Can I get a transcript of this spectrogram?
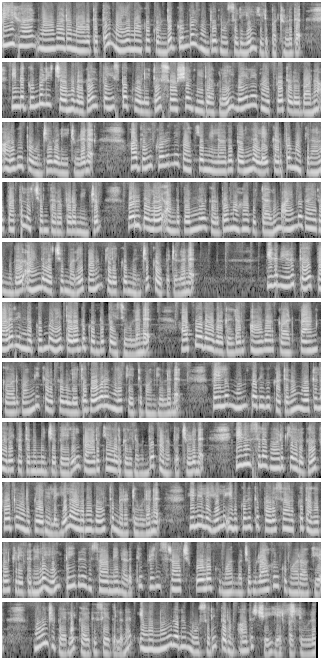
பீகார் நாவாடா மாவட்டத்தை மையமாக கொண்டு கும்பல் ஒன்று மோசடியில் ஈடுபட்டுள்ளது. இந்த கும்பலைச் சேர்ந்தவர்கள் பேஸ்புக் உள்ளிட்ட சோசியல் மீடியாக்களில் வேலைவாய்ப்பு தொடர்பான அறிவிப்பு ஒன்றை வெளியிட்டுள்ளனர். அதில் குழந்தை பாக்கியம் இல்லாத பெண்களை கர்ப்பமாக்கினால் பத்து லட்சம் தரப்படும் என்றும் ஒருவேளை அந்த பெண்கள் கர்ப்பமாக விட்டாலும் ஐம்பதாயிரம் முதல் ஐந்து லட்சம் வரை பணம் கிடைக்கும் என்று குறிப்பிட்டுள்ளனர். இதனையடுத்து பலர் இந்த கும்பலை தொடர்பு கொண்டு பேசியுள்ளனர். அப்போது அவர்களிடம் ஆதார் கார்டு பான் கார்டு வங்கி கணக்கு உள்ளிட்ட விவரங்களை கேட்டு வாங்கியுள்ளனர். மேலும் முன்பதிவு கட்டணம் ஓட்டலறை கட்டணம் என்ற பெயரில் வாடிக்கையாளர்களிடமிருந்து பணம் பெற்றுள்ளனர். இதில் சில வாடிக்கையாளர்கள் போட்டோ அனுப்பிய நிலையில் அதனை வைத்து மிரட்டியுள்ளனர். இந்நிலையில் இது குறித்து போலீசாருக்கு தகவல் கிடைத்த நிலையில் தீவிர விசாரணை நடத்தி பிரின்ஸ் ராஜ் போலோகுமார் மற்றும் ராகுல் குமார் ஆகிய மூன்று பேரை கைது செய்துள்ளனர். இந்த நூதன மோசடி பெரும் அதிர்ச்சியை ஏற்படுத்தியுள்ளது.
